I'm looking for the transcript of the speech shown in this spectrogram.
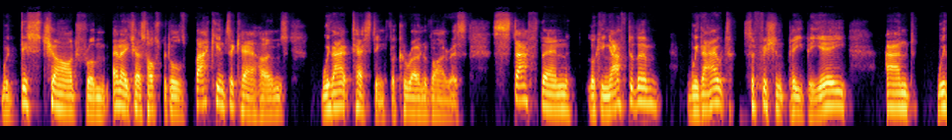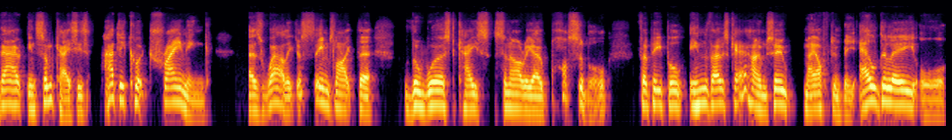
were discharged from NHS hospitals back into care homes without testing for coronavirus. Staff then looking after them without sufficient PPE and without, in some cases, adequate training as well. It just seems like the the worst case scenario possible for people in those care homes who may often be elderly or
